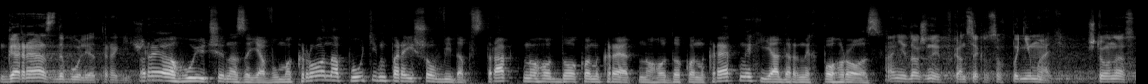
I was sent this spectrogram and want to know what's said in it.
гораздо более трагичны. Реагуючи на заяву Макрона, Путін перейшов від абстрактного до конкретного, до конкретних ядерних погроз. Они должны, в конце концов, понимать, что у нас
